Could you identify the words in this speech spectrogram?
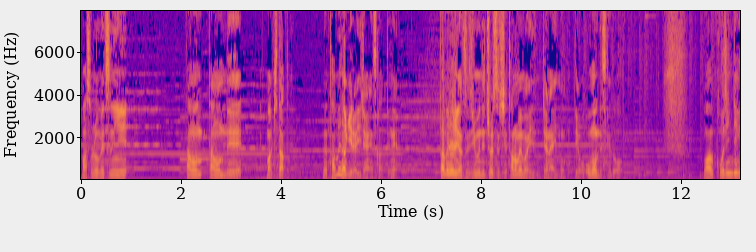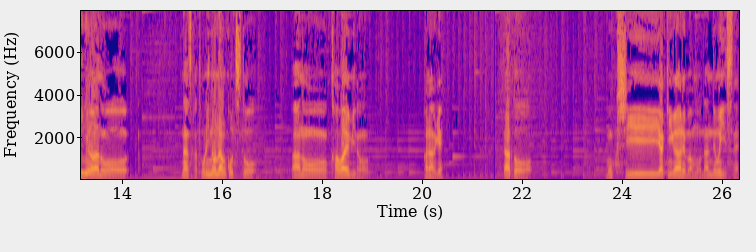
まあそれを別に頼ん頼んで、まあ来たと。食べなければいいじゃないですかってね。食べれるやつ自分でチョイスして頼めばいいんじゃないのって思うんですけど、まあ個人的にはあの、なんですか、鶏の軟骨と、あの、川エビの唐揚げあと、もう串焼きがあればもう何でもいいですね。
